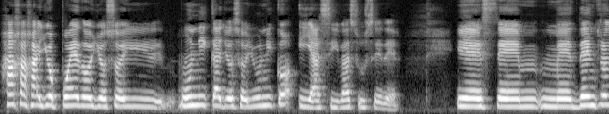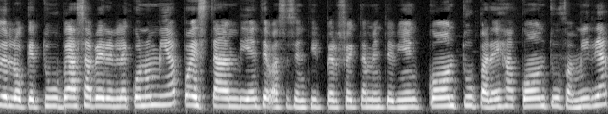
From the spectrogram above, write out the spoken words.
jajaja, ja, ja, yo puedo, yo soy única, yo soy único y así va a suceder. Y este, me, dentro de lo que tú vas a ver en la economía, pues también te vas a sentir perfectamente bien con tu pareja, con tu familia,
